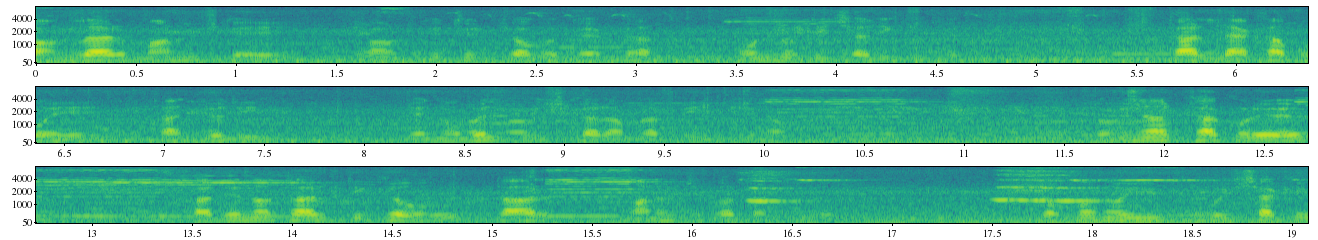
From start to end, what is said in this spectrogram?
বাংলার মানুষকে সংস্কৃতির জগতে একটা অন্য দিশা দেখিয়েছেন। তার লেখা বইয়ে গীতাঞ্জলি যে নোবেল পুরস্কার আমরা পেয়েছিলাম। রবীন্দ্রনাথ ঠাকুরের স্বাধীনতার দিকেও তার মানসিকতা ছিল যখন ওই বৈশাখী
